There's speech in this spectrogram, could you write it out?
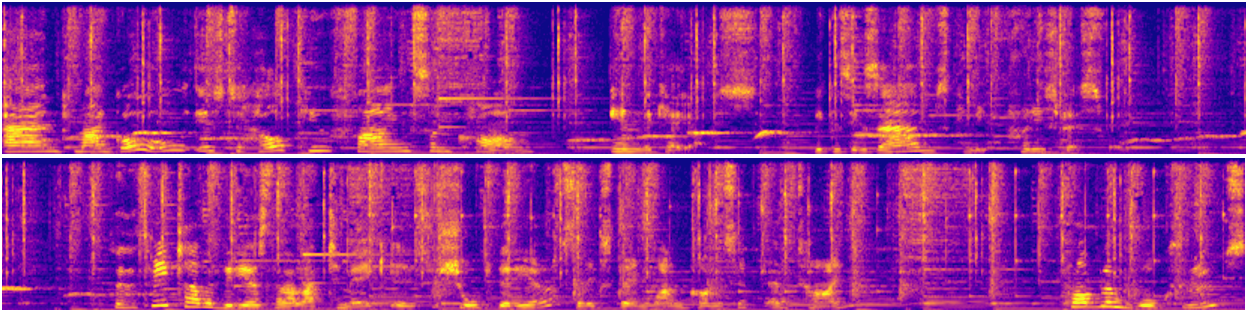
And my goal is to help you find some calm in the chaos because exams can be pretty stressful. So the three type of videos that I like to make is short videos that explain one concept at a time, problem walkthroughs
